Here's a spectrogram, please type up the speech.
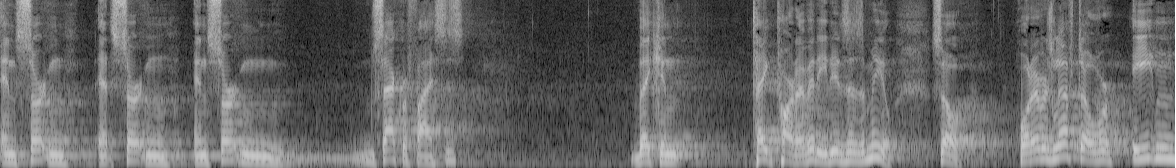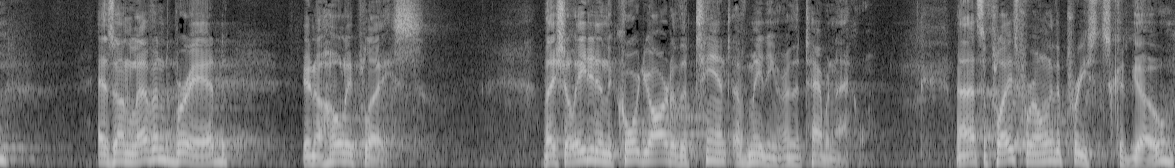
in certain at certain in certain sacrifices, they can take part of it, eat it as a meal. So whatever's left over, eaten as unleavened bread in a holy place. They shall eat it in the courtyard of the tent of meeting or in the tabernacle. Now, that's a place where only the priests could go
